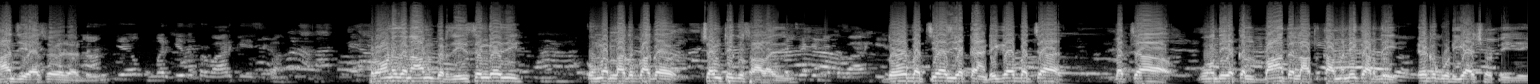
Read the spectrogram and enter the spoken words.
ਹਾਂਜੀ, ਇਸ ਵੇਲੇ ਡੈਡੀ। ਨਾਮ ਕੀ ਉਮਰ ਕੀ ਹੈ ਪਰਿਵਾਰ ਕੀ ਸੀਗਾ ਪ੍ਰਾਹੁਣੇ ਦਾ ਨਾਮ ਗੁਰਜੀਤ ਸਿੰਘ ਹੈ ਜੀ। ਉਮਰ ਲਗਭਗ 34 ਕੁ ਸਾਲ ਹੈ ਜੀ। ਬੱਚੇ ਪਰਿਵਾਰ ਕੀ ਦੋ ਬੱਚੇ ਆ ਜੀ, ਇੱਕ ਹੈਂਡੀਕੈਪ ਬੱਚਾ ਬੱਚਾ ਉਹਦੀ ਇੱਕ ਬਾਹ ਤੇ ਲੱਤ ਕੰਮ ਨਹੀਂ ਕਰਦੀ, ਇੱਕ ਗੁੜੀਆ ਹੈ ਛੋਟੀ ਜੀ।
